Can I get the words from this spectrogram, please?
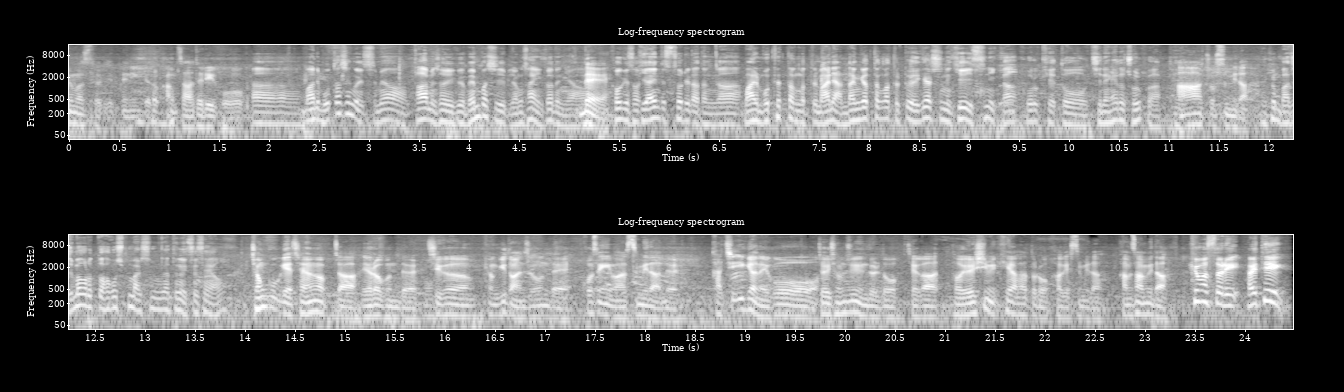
휴먼스토리 대표님께도 감사드리고 아 많이 못 하신 거 있으면 다음에 저희 그 멤버십 영상이 있거든요. 네. 거기서 비하인드 스토리라든가 말 못했던 것들 많이 안 남겼던 것들 또 얘기할 수 있는 기회 있으니까 그렇게 또 진행해도 좋을 것 같아요. 아 좋습니다. 그럼 마지막으로 또 하고 싶은 말씀 같은 거 있으세요? 전국의 자영업자 여러분들 지금 경기도 안 좋은데 고생이 많습니다 늘 같이 이겨내고 저희 점주님들도 제가 더 열심히 케어하도록 하겠습니다 감사합니다 휴먼스토리 화이팅!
